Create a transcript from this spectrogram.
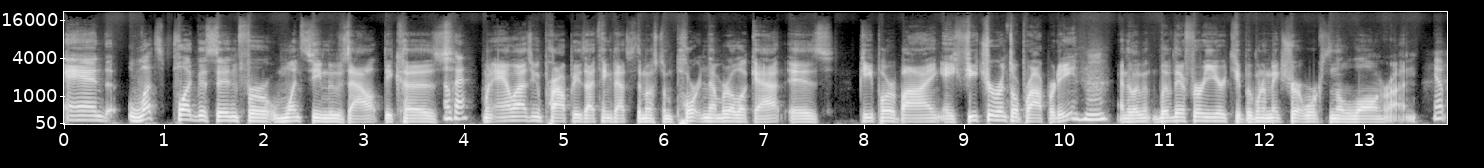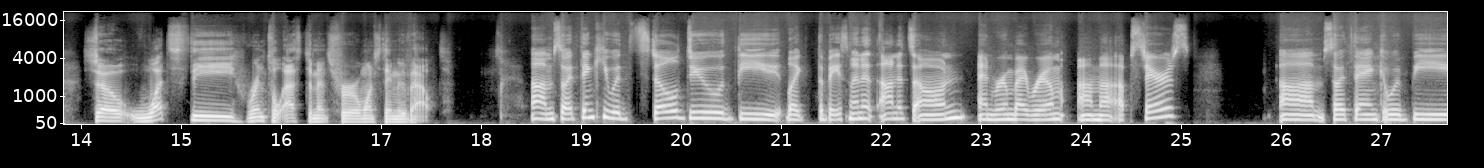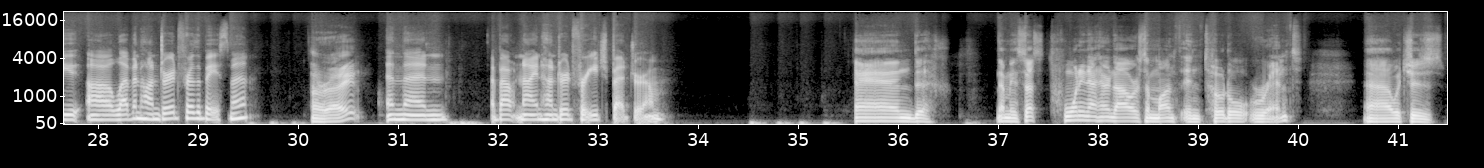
And let's plug this in for once he moves out because Okay. when analyzing properties, I think that's the most important number to look at is people are buying a future rental property Mhm. and they live, live there for a year or two, but want to make sure it works in the long run. Yep. So what's the rental estimates for once they move out? Um, so I think he would still do the like the basement on its own and room by room on the upstairs. Um, so I think it would be uh, eleven hundred for the basement, All right. and then about nine hundred for each bedroom. And I mean, so that's $2,900 a month in total rent, uh, which is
